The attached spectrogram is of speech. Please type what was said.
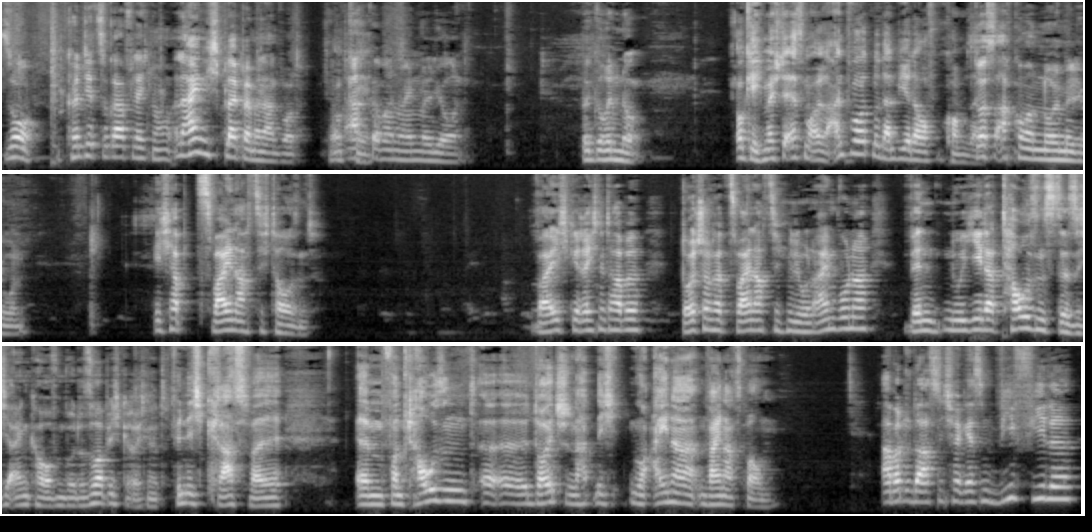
So, ihr könnt jetzt sogar vielleicht noch. Nein, ich bleib bei meiner Antwort. Okay. 8,9 Millionen. Begründung. Okay, ich möchte erstmal eure Antworten und dann, wie ihr darauf gekommen seid. Du hast 8,9 Millionen. Ich habe 82.000. Weil ich gerechnet habe, Deutschland hat 82 Millionen Einwohner. Wenn nur jeder Tausendste sich einkaufen würde, so habe ich gerechnet. Finde ich krass, weil ähm, von 1000 äh, äh, Deutschen hat nicht nur einer einen Weihnachtsbaum. Aber du darfst nicht vergessen, wie viele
